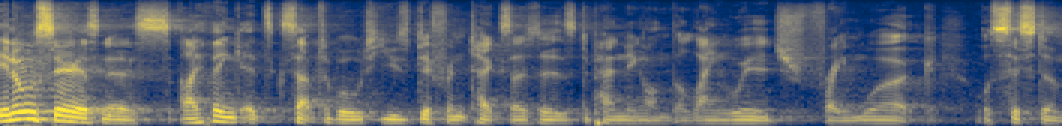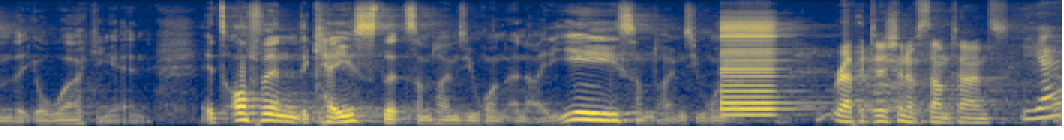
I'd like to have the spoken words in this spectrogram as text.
In all seriousness, I think it's acceptable to use different text editors depending on the language, framework, or system that you're working in. It's often the case that sometimes you want an IDE, sometimes you want. Repetition of sometimes. Yeah.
